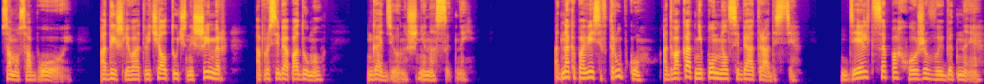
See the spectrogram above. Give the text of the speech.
Само собой, одышливо отвечал тучный шиммер, а про себя подумал. Гаденыш ненасытный. Однако, повесив трубку, адвокат не помнил себя от радости. Дельце, похоже, выгодное.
